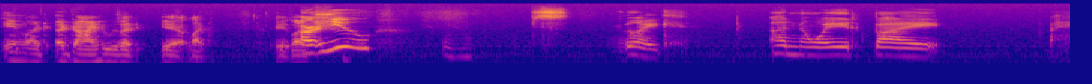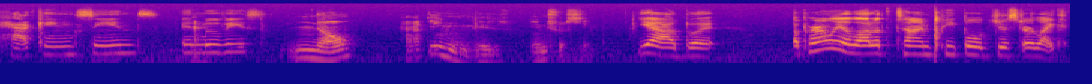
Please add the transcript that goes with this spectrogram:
in like a guy who was like yeah like it like Are you like annoyed by hacking scenes in movies? No, hacking is interesting. Yeah, but apparently a lot of the time people just are like,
